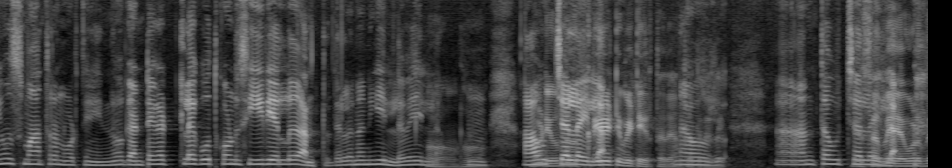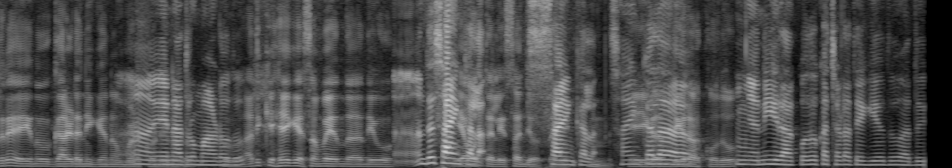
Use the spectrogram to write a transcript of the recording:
ನ್ಯೂಸ್ ಮಾತ್ರ ನೋಡ್ತೀನಿ. ಇನ್ನು ಗಂಟೆಗಟ್ಟಲೆ ಕೂತ್ಕೊಂಡು ಸೀರಿಯಲ್ ಅಂಥದ್ದೆಲ್ಲ ನನಗೆ ಇಲ್ಲವೇ ಇಲ್ಲ. ಆ ಹುಚ್ಚೆಲ್ಲ ಇಲ್ಲ. ಹೌದು. ಅಂತ ಹುಚ್ಚೆಲ್ಲ ಇಲ್ಲ. ಉಳಿದ್ರೆ ಏನು ಗಾರ್ಡನಿಂಗ್ ಏನೋ. ಏನಾದ್ರೂ ಮಾಡೋದು. ಅದಕ್ಕೆ ಹೇಗೆ ಸಮಯದಿಂದ ನೀವು ಅಂದ್ರೆ ಸಾಯಂಕಾಲ? ಸಂಜೆ? ಸಾಯಂಕಾಲ. ಸಾಯಂಕಾಲ ನೀರ್ ಹಾಕೋದು. ಕಚಡ ತೆಗೆಯೋದು ಅದು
